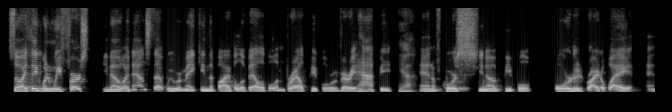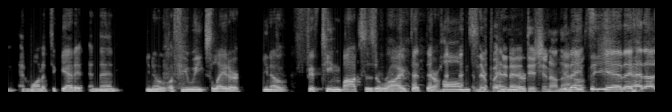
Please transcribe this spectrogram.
So I think when we first you know, announced that we were making the Bible available in Braille, people were very happy. Yeah. And of course, you know, people ordered right away and, and, and wanted to get it. And then, you know, a few weeks later, you know, 15 boxes arrived at their homes. and they're putting and an addition on the they, house. They, yeah, they had a,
